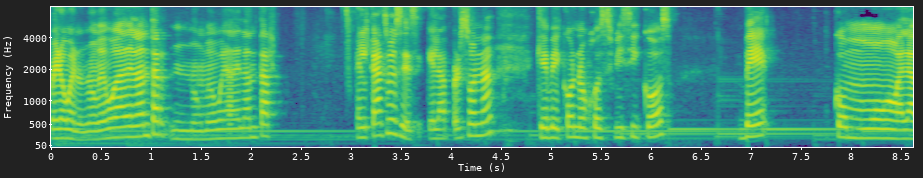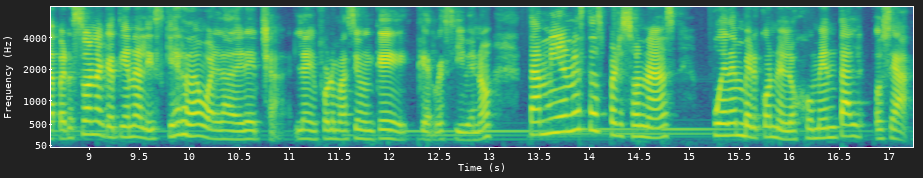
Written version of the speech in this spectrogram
pero bueno, no me voy a adelantar, no me voy a adelantar. El caso es ese, que la persona que ve con ojos físicos ve como a la persona que tiene a la izquierda o a la derecha la información que, que recibe, ¿no? También estas personas pueden ver con el ojo mental, o sea,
